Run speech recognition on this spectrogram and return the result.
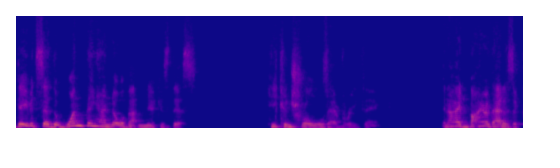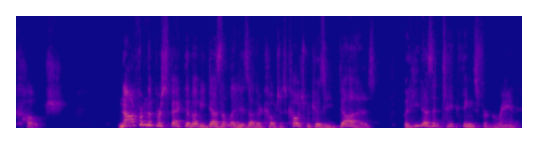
David said, The one thing I know about Nick is this he controls everything. And I admire that as a coach. Not from the perspective of he doesn't let his other coaches coach because he does, but he doesn't take things for granted.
